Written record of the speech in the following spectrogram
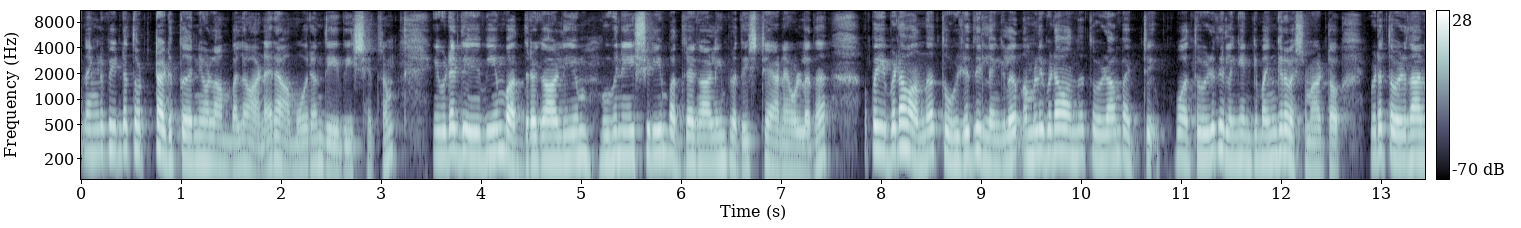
ഞങ്ങൾ വീടിന്റെ തൊട്ടടുത്ത് തന്നെയുള്ള അമ്പലമാണ് രാമപുരം ദേവീക്ഷേത്രം. ഇവിടെ ദേവിയും ഭദ്രകാളിയും ഭുവനേശ്വരിയും ഭദ്രകാളിയും പ്രതിഷ്ഠയാണ് ഉള്ളത്. അപ്പോൾ ഇവിടെ വന്ന് തൊഴുതില്ലെങ്കിൽ നമ്മളിവിടെ വന്ന് തൊഴാൻ പറ്റി തൊഴുതില്ലെങ്കിൽ എനിക്ക് ഭയങ്കര വിഷമം കേട്ടോ. ഇവിടെ തൊഴുതാൽ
